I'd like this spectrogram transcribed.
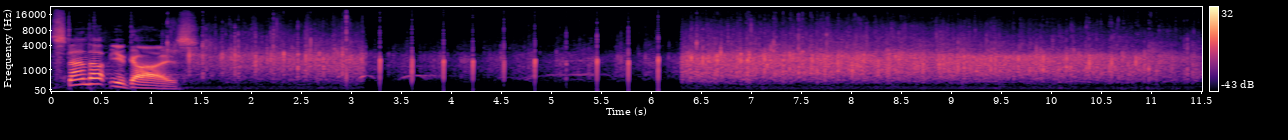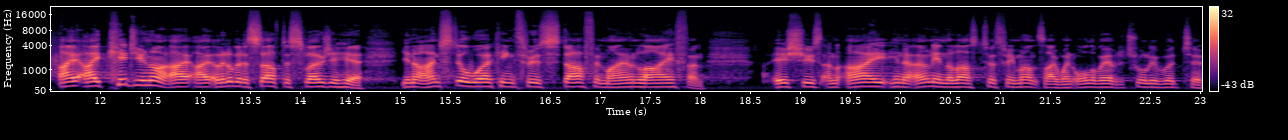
Stand up, you guys. I, I, kid you not, I, I, a little bit of self disclosure here. You know, I'm still working through stuff in my own life and issues, and I, you know, only in the last two or three months, I went all the way over to Chorleywood to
